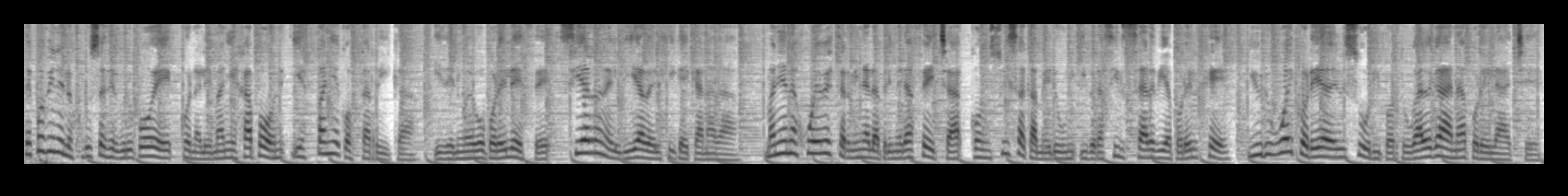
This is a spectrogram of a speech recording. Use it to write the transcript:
Después vienen los cruces del grupo E con Alemania y Japón y España y Costa Rica. Y de nuevo por el F cierran el día Bélgica y Canadá. Mañana jueves termina la primera fecha con Suiza-Camerún y Brasil-Serbia por el G y Uruguay-Corea del Sur y Portugal-Ghana por el H.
